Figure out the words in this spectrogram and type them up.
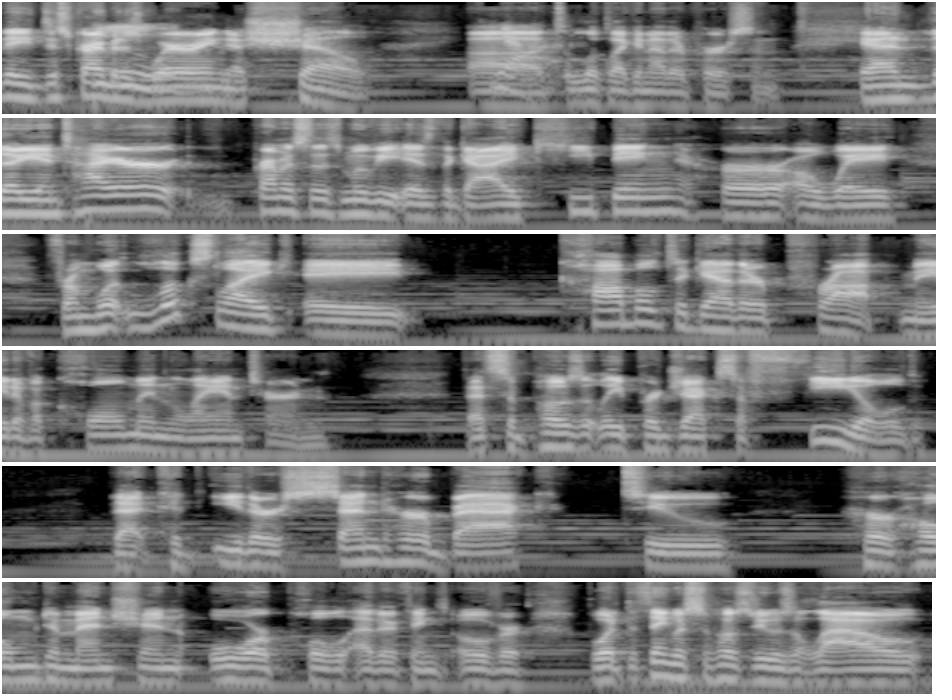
they describe it as wearing a shell uh, Yeah. to look like another person and the entire premise of this movie is the guy keeping her away from what looks like a cobbled together prop made of a coleman lantern that supposedly projects a field that could either send her back to her home dimension or pull other things over. But what the thing was supposed to do was allow,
